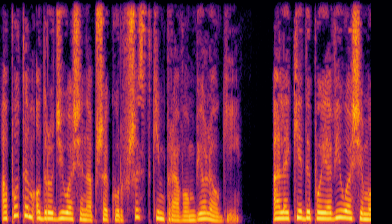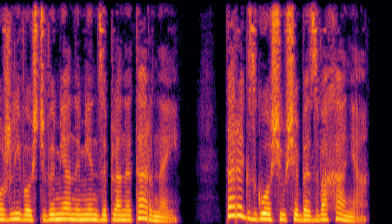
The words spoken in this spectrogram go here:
a potem odrodziła się na przekór wszystkim prawom biologii. Ale kiedy pojawiła się możliwość wymiany międzyplanetarnej, Tarek zgłosił się bez wahania.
